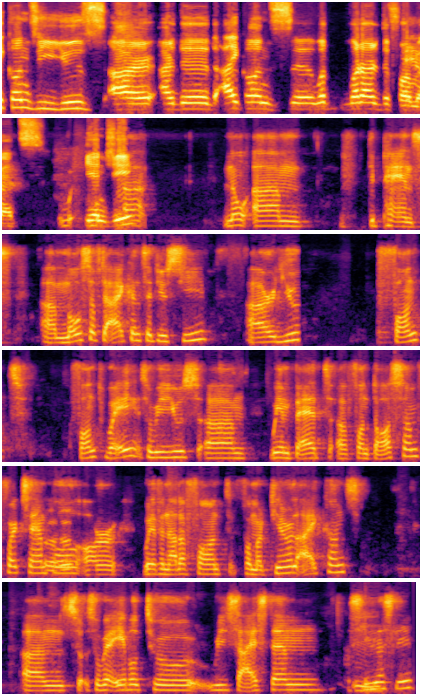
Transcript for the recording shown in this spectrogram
icons you use are are the the icons. Uh, what what are the formats? PNG. Uh, no, um, depends. Uh, most of the icons that you see are used font font way. So we use um, we embed uh, Font Awesome, for example, or we have another font for material icons. Um, so, so we're able to resize them seamlessly.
